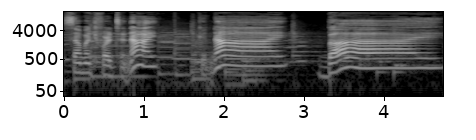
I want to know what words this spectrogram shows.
So much for tonight. Good night. Bye.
